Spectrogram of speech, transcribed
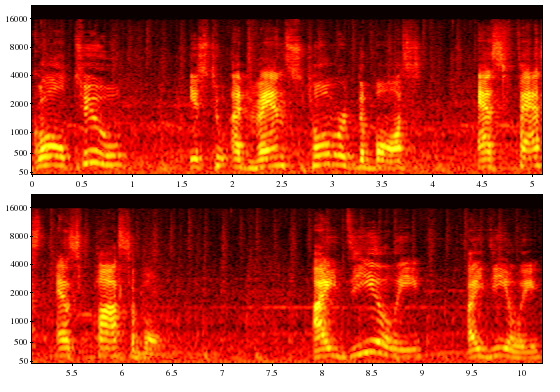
Goal two is to advance toward the boss as fast as possible. Ideally, ideally,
